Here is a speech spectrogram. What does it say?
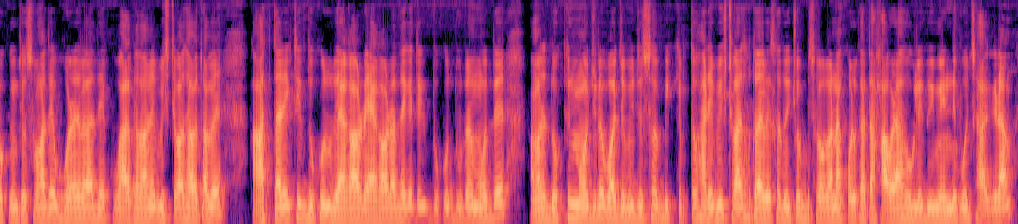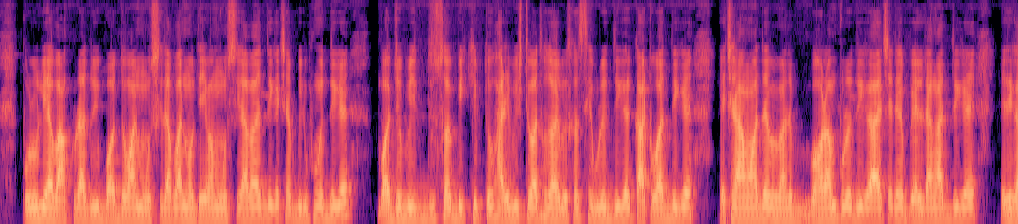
দক্ষিণ চব্বিশ পরগনাতে ভোরের বেলা দিয়ে খুব হালকা ধরনের বৃষ্টিপাত হবে। তবে আট তারিখ ঠিক দুপুর এগারোটা এগারোটা থেকে ঠিক দুপুর দুটোর মধ্যে আমাদের দক্ষিণবঙ্গ জুড়ে বজ্রবিদ্যুৎ সহ বিক্ষিপ্ত ভারী বৃষ্টিপাত হতে হবে। করে দুই চব্বিশ পরগনা, কলকাতা, হাওড়া, হুগলি, দুই মেদিনীপুর, ঝাড়গ্রাম, পুরুলিয়া, বাঁকুড়া, দুই বর্ধমান, মুর্শিদাবাদ, নদী এবং মুর্শিদাবাদের দিকে, এছাড়া বীরভূমের দিকে বজ্রবিদ্যুৎ সব বিক্ষিপ্ত ভারী বৃষ্টিপাত হতে হবে বিশেষ করে শিবুরের দিকে, কাটোয়ার দিকে, এছাড়া আমাদের বহরমপুরের দিকে আছে, এদিকে বেলডাঙ্গার দিকে, এদিকে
